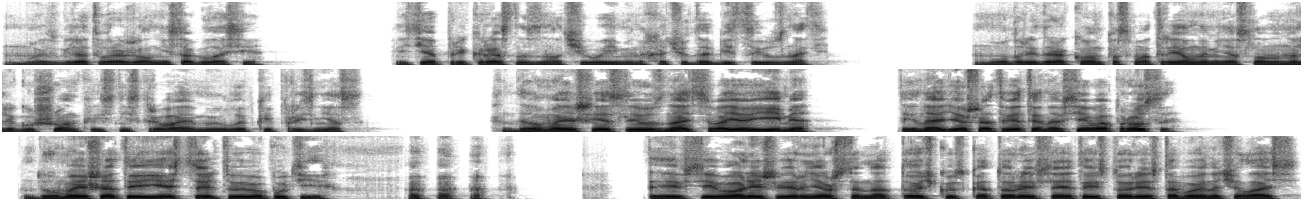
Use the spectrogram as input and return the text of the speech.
Мой взгляд выражал несогласие. Ведь я прекрасно знал, чего именно хочу добиться и узнать. Мудрый дракон посмотрел на меня, словно на лягушонка, и с нескрываемой улыбкой произнес. «Думаешь, если узнать свое имя, ты найдешь ответы на все вопросы? Думаешь, это и есть цель твоего пути? Ха-ха-ха! Ты всего лишь вернешься на точку, с которой вся эта история с тобой началась.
